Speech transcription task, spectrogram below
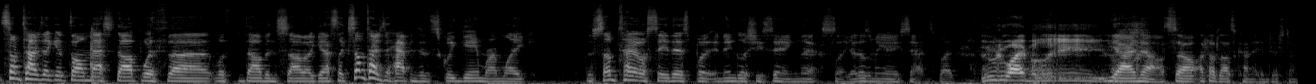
Sometimes I gets all messed up with uh with dub and sub. I guess like sometimes it happens in Squid Game where I'm like, the subtitles say this, but in English he's saying this. Like that doesn't make any sense. But Who do I believe? yeah, I know. So I thought that was kind of interesting.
